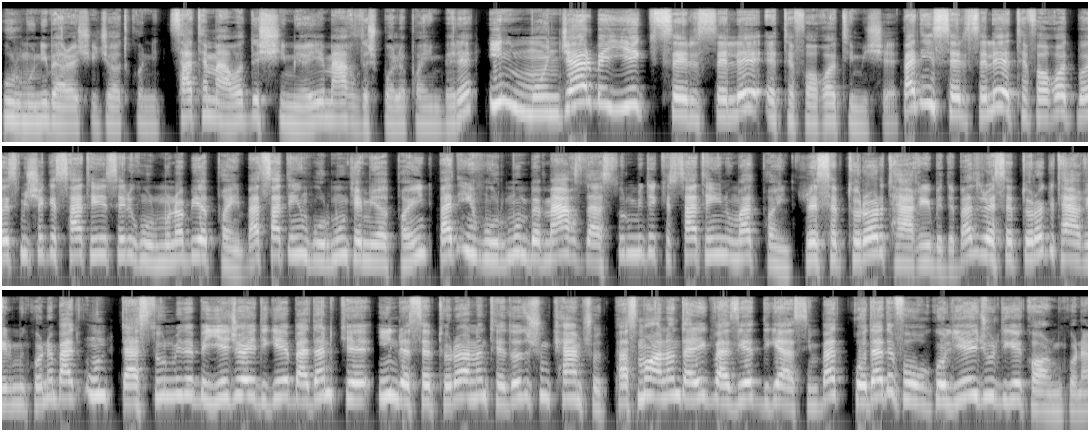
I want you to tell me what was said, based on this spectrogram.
هورمونی براش ایجاد کنید. سطح مواد شیمیایی مغزش بالا پایین بره. این منجر به یک سلسله اتفاقاتی میشه. بعد این سلسله اتفاقات باعث میشه که سطح یه سری هورمونا بیاد پایین. بعد سطح این هورمون که میاد پایین بعد این هورمون به مغز دستور میده که سطح این اومد پایین. رسپتورها رو تغییر بده. بعد رسپتورها که تغییر می‌کنه بعد اون دستور میده به یه جای دیگه بدن که این رسپتورها الان تعدادشون کم شد. پس ما الان در یک وضعیت دیگه هستیم. بعد غدد فوق کلیه یه جور دیگه کار می‌کنن.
